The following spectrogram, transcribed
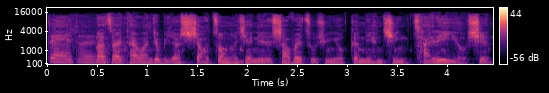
对对。那在台湾就比较小众，而且你的消费族群又更年轻，财力有限。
